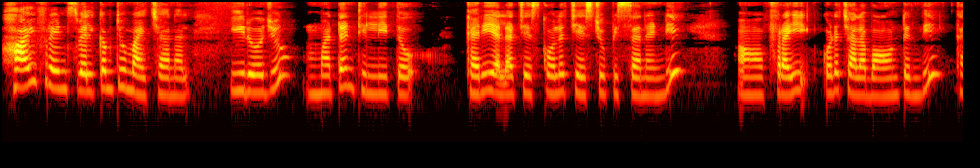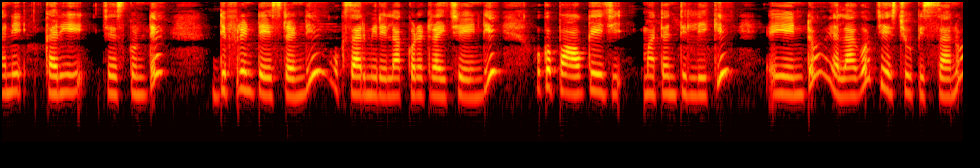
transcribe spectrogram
Hi friends welcome to my channel. ఈరోజు మటన్ టిల్లీతో కర్రీ ఎలా చేసుకోవాలో చేసి చూపిస్తానండి. ఫ్రై కూడా చాలా బాగుంటుంది కానీ కర్రీ చేసుకుంటే డిఫరెంట్ టేస్ట్ అండి. ఒకసారి మీరు ఇలా కూడా ట్రై చేయండి. ఒక పావు కేజీ మటన్ టిల్లీకి ఏంటో ఎలాగో చేసి చూపిస్తాను.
